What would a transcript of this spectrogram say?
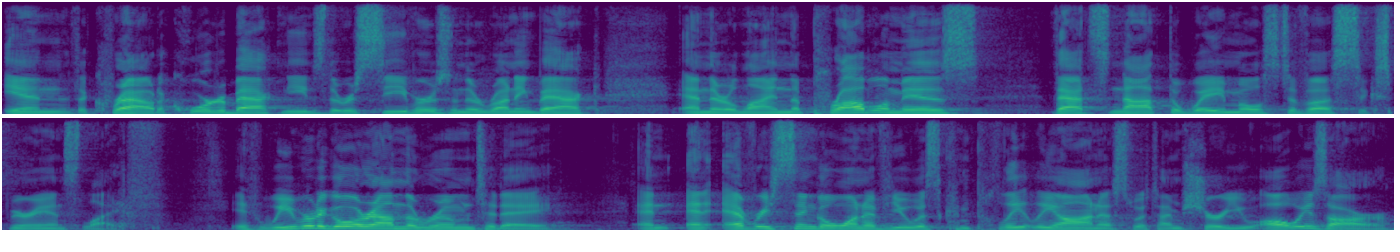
in the crowd. A quarterback needs the receivers and their running back and their line. The problem is that's not the way most of us experience life. If we were to go around the room today and, and every single one of you was completely honest, which I'm sure you always are,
